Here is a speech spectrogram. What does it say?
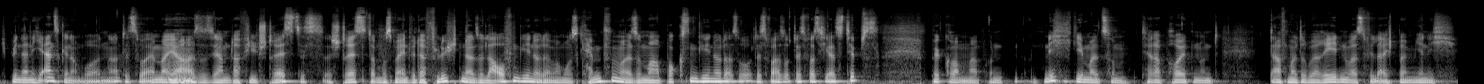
ich bin da nicht ernst genommen worden. Ne? Das war immer, mhm. ja, also sie haben da viel Stress. Das Stress, da muss man entweder flüchten, also laufen gehen, oder man muss kämpfen, also mal boxen gehen oder so. Das war so das, was ich als Tipps bekommen habe. Und, und nicht, ich gehe mal zum Therapeuten und darf mal drüber reden, was vielleicht bei mir nicht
